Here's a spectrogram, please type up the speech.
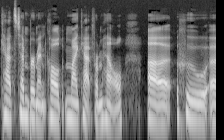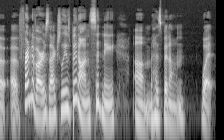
cat's temperament called My Cat from Hell, uh, who uh, a friend of ours actually has been on. Sydney um, has been on. What?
